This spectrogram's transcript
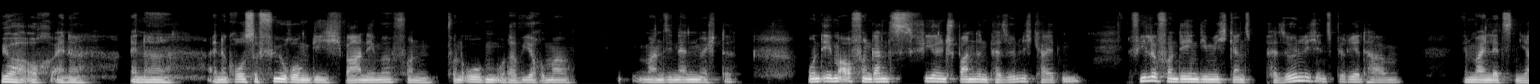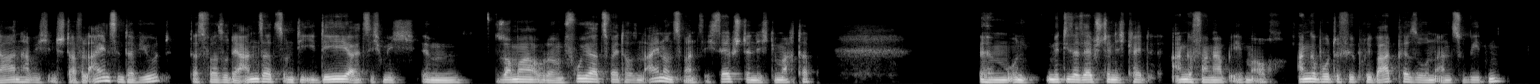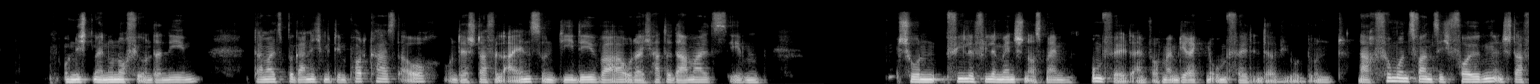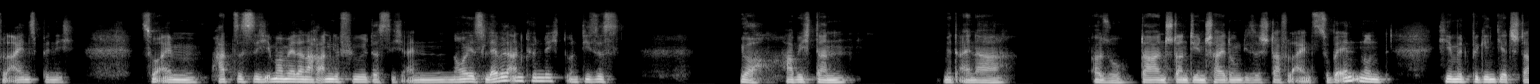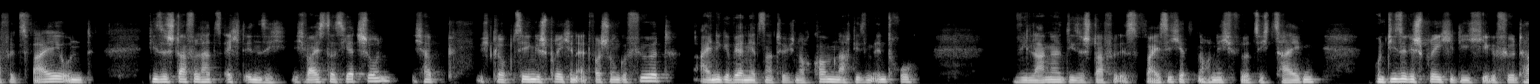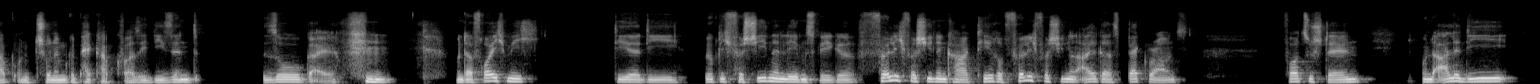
ja, auch eine, eine eine große Führung, die ich wahrnehme von, von oben oder wie auch immer man sie nennen möchte. Und eben auch von ganz vielen spannenden Persönlichkeiten. Viele von denen, die mich ganz persönlich inspiriert haben, in meinen letzten Jahren habe ich in Staffel 1 interviewt. Das war so der Ansatz und die Idee, als ich mich im Sommer oder im Frühjahr 2021 selbstständig gemacht habe ähm, und mit dieser Selbstständigkeit angefangen habe, eben auch Angebote für Privatpersonen anzubieten und nicht mehr nur noch für Unternehmen. Damals begann ich mit dem Podcast auch und der Staffel 1 und die Idee war, oder ich hatte damals eben schon viele, viele Menschen aus meinem Umfeld, einfach meinem direkten Umfeld interviewt. Und nach 25 Folgen in Staffel 1 bin ich zu einem, hat es sich immer mehr danach angefühlt, dass sich ein neues Level ankündigt und dieses, ja, habe ich dann mit einer also da entstand die Entscheidung, diese Staffel 1 zu beenden und hiermit beginnt jetzt Staffel 2 und diese Staffel hat es echt in sich. Ich weiß das jetzt schon. Ich habe, ich glaube, zehn Gespräche in etwa schon geführt. Einige werden jetzt natürlich noch kommen nach diesem Intro. Wie lange diese Staffel ist, weiß ich jetzt noch nicht, wird sich zeigen. Und diese Gespräche, die ich hier geführt habe und schon im Gepäck habe quasi, die sind so geil. und da freue ich mich, dir die wirklich verschiedenen Lebenswege, völlig verschiedenen Charaktere, völlig verschiedenen Alters, Backgrounds vorzustellen. Und alle, die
